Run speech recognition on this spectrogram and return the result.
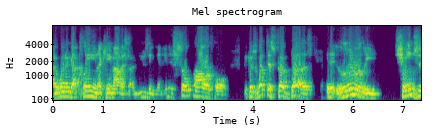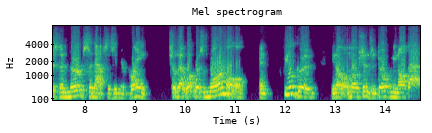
I went and got clean. I came out. I started using it. It is so powerful because what this drug does, it, it literally changes the nerve synapses in your brain so that what was normal and feel good, you know, emotions and dopamine, all that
